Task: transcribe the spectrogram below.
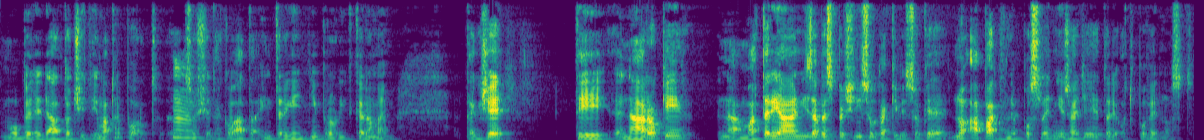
mobily dá točit i Matterport, mm. což je taková ta inteligentní prohlídka domem. Takže ty nároky na materiální zabezpečení jsou taky vysoké. No a pak v neposlední řadě je tady odpovědnost.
